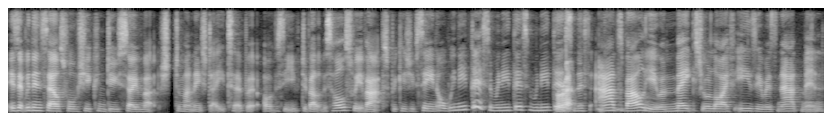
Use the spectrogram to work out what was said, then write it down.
is that within salesforce you can do so much to manage data. But obviously you've developed this whole suite of apps because you've seen oh we need this and we need this and we need this Correct. and this adds value and makes your life easier as an admin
